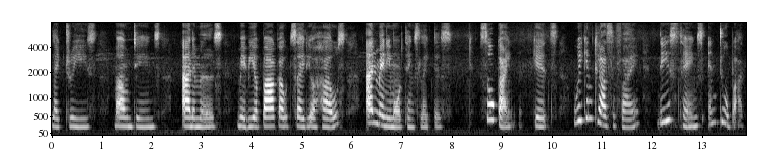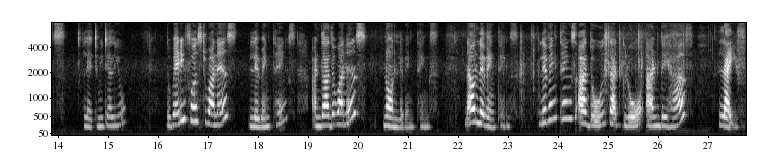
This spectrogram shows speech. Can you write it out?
like trees mountains animals maybe a park outside your house and many more things like this. So kind kids we can classify these things in two parts. Let me tell you. The very first one is living things and the other one is non-living things. Now living things. Living things are those that grow and they have life.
